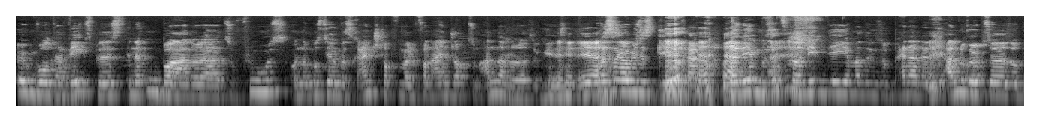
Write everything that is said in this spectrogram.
irgendwo unterwegs bist, in der U-Bahn oder zu Fuß und du musst dir irgendwas reinstopfen, weil du von einem Job zum anderen oder so gehst. ja. Das ist, glaube ich, das Gegenteil. Und daneben sitzt noch neben dir jemand, so ein Penner, der dich anrülpst oder so.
